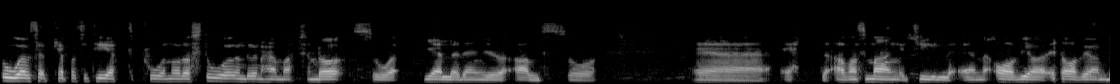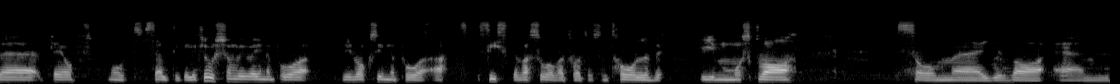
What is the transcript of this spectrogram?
Oavsett kapacitet på några stå under den här matchen då så gäller den ju alltså Eh, ett avancemang till en avgör, ett avgörande playoff mot Celtic eller Cluj som vi var inne på. Vi var också inne på att sist det var Sova 2012 i Moskva som eh, ju var en,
